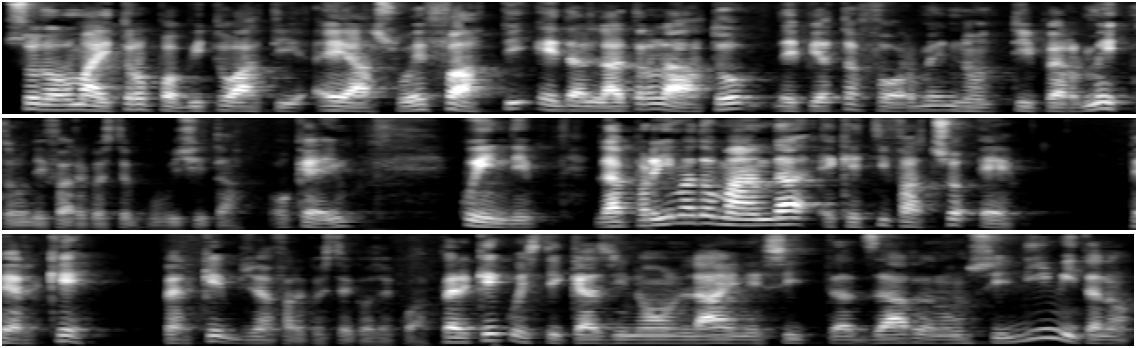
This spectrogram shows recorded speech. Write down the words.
sono ormai troppo abituati e a suoi fatti e dall'altro lato le piattaforme non ti permettono di fare queste pubblicità, ok? Quindi la prima domanda che ti faccio è perché? Perché bisogna fare queste cose qua? Perché questi casino online e siti d'azzardo non si limitano,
